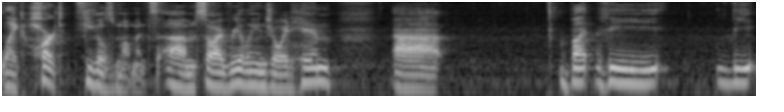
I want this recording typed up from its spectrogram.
like heart feels moments. Um, so I really enjoyed him. Uh, but the the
